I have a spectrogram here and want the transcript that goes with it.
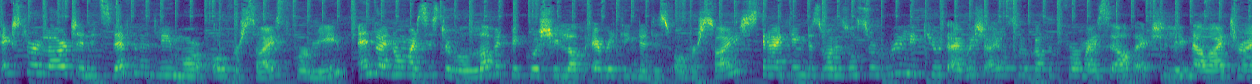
extra large and it's definitely more oversized for me. And I know my sister will love it because she loves everything that is oversized. And I think this one is also really cute. I wish I also got it for myself actually now I try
